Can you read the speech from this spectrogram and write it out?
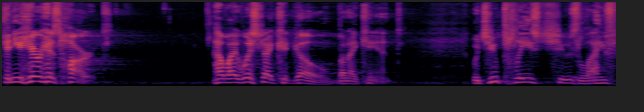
can you hear his heart? How I wish I could go, but I can't. Would you please choose life?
